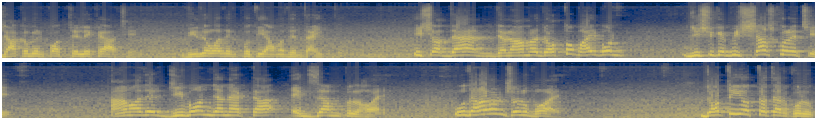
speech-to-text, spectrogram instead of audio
জাকবের পত্রে লেখা আছে, বিধবাদের প্রতি আমাদের দায়িত্ব। ঈশ্বর দেন যেন আমরা যত ভাই বোন যিশুকে বিশ্বাস করেছি, আমাদের জীবন যেন একটা এক্সাম্পল হয়, উদাহরণস্বরূপ হয়। যতই অত্যাচার করুক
